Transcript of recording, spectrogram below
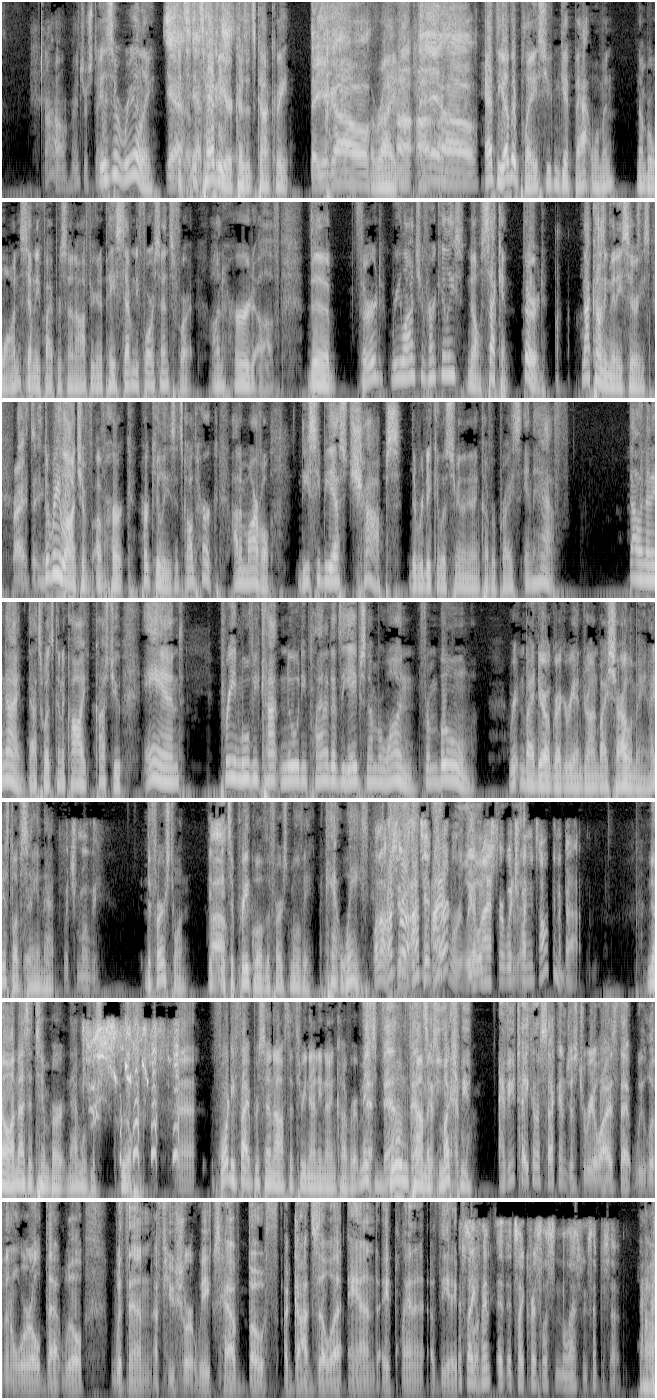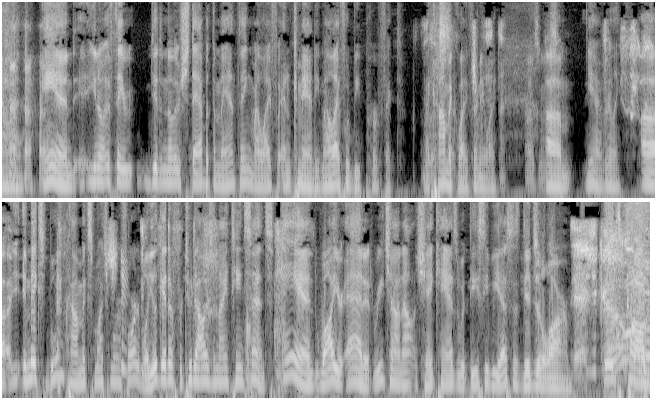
Oh, interesting. Is it really? Yeah, It's, yeah, it's think heavier it's- because it's concrete. There you go. Right. Uh, uh, uh, At the other place, you can get Batwoman, number one, 75% off. You're going to pay 74 cents for it. Unheard of. The third relaunch of Hercules? No, second. Third. Not counting miniseries. Right. There you The relaunch of, of Herc, Hercules. It's called Herc out of Marvel. DCBS chops the ridiculous $3.99 cover price in half. $1.99. That's what it's going to cost you. And pre-movie continuity Planet of the Apes number one from Boom. Written by Daryl Gregory and drawn by Charlemagne. I just love saying that. Which movie? The first one. It, Oh. It's a prequel of the first movie. I can't wait. Well, no, 'cause I'm it was I'm- Tim I'm Burton. really I'm not sure which one you're talking about. No, I'm not a Tim Burton. That movie's ugh. uh, Forty-five percent off the three ninety-nine cover. It makes Vin- Boom Vince, Comics have you- much more. You, have you taken a second just to realize that we live in a world that will, within a few short weeks, have both a Godzilla and a Planet of the Apes? It's like book? Vin, it's like Chris listened to last week's episode. I know. and you know, if they did another stab at the man thing, my life and Kamandi, my life would be perfect. My comic life, anyway. I was gonna say. Um, yeah, really. Uh, it makes Boom Comics much more affordable. You'll get it for two dollars and nineteen cents. And while you're at it, reach on out and shake hands with DCBS's digital arm. There you go. It's called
